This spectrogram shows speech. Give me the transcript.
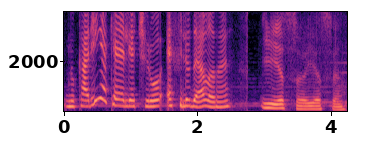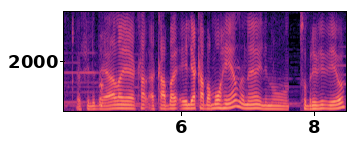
no carinha que a Ellie atirou, é filho dela, né? Isso, isso. É filho dela e aca- acaba, ele acaba morrendo, né? Ele não sobreviveu.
